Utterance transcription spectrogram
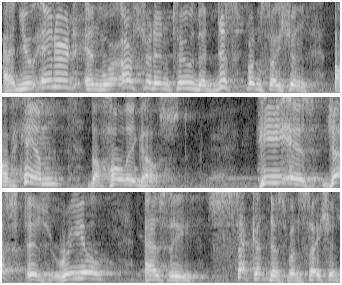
And you entered and were ushered into the dispensation of Him, the Holy Ghost. He is just as real as the second dispensation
